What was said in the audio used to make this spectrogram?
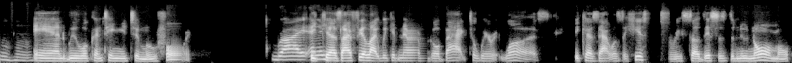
Mhm. and we will continue to move forward Right. You- because I feel like we could never go back to where it was because that was the history. So this is the new normal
